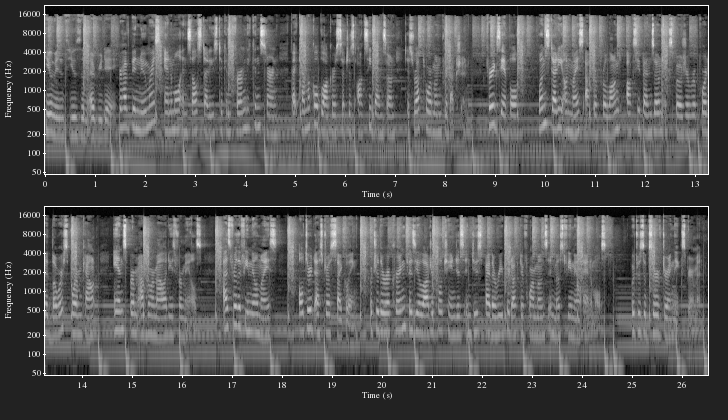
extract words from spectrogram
humans, use them every day. There have been numerous animal and cell studies to confirm the concern that chemical blockers such as oxybenzone disrupt hormone production. For example, one study on mice after prolonged oxybenzone exposure reported lower sperm count and sperm abnormalities for males. As for the female mice, altered estrous cycling, which are the recurring physiological changes induced by the reproductive hormones in most female animals, which was observed during the experiment.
